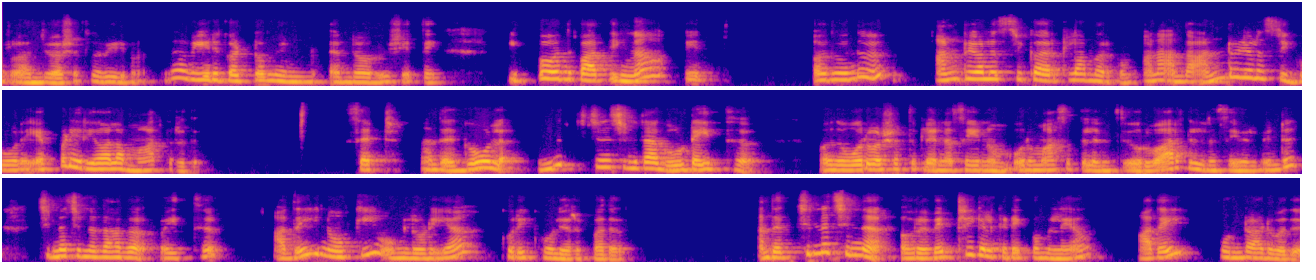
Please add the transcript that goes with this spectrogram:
ஒரு அஞ்சு வருஷத்துல வீடு வீடு கட்டும் என்ற ஒரு விஷயத்தை. இப்போ வந்து பாத்தீங்கன்னா அது வந்து அன்ரியலிஸ்டிக்கா இருக்கலாம இருக்கும். ஆனா அந்த அன்ரியலிஸ்டிக் கோலை எப்படி ரியலா மாத்துறது? செட் அந்த கோலை சின்ன சின்னதாக உடைத்து அந்த ஒரு வருஷத்துக்குள்ள என்ன செய்யணும்? ஒரு மாசத்துல இருந்து ஒரு வாரத்தில் என்ன செய்ய வேண்டும் என்று சின்ன சின்னதாக வைத்து அதை நோக்கி உங்களுடைய குறிக்கோள் இருப்பது. அந்த சின்ன சின்ன ஒரு வெற்றிகள் கிடைக்கும் இல்லையா? அதை கொண்டாடுவது.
